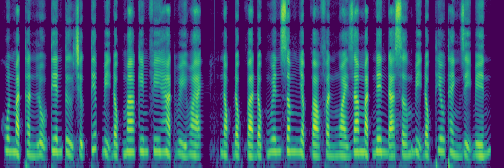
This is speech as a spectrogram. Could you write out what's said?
Khuôn mặt thần lộ tiên tử trực tiếp bị độc ma kim phi hạt hủy hoại nọc độc và độc nguyên xâm nhập vào phần ngoài da mặt nên đã sớm bị độc thiêu thành dị biến.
